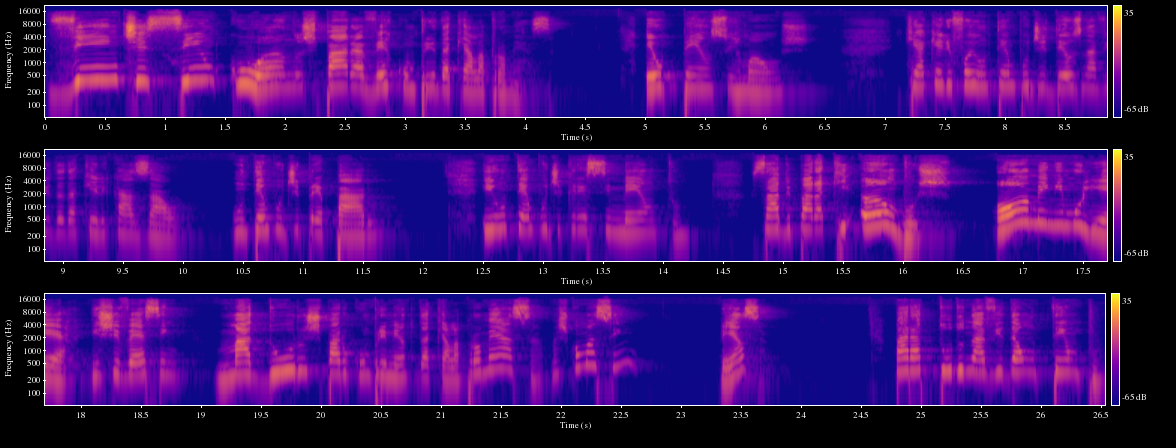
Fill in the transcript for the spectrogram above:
25 anos para ver cumprida aquela promessa? Eu penso, irmãos, que aquele foi um tempo de Deus na vida daquele casal, um tempo de preparo e um tempo de crescimento, sabe, para que ambos, homem e mulher, estivessem maduros para o cumprimento daquela promessa. Mas como assim? Pensa. Para tudo na vida há um tempo.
